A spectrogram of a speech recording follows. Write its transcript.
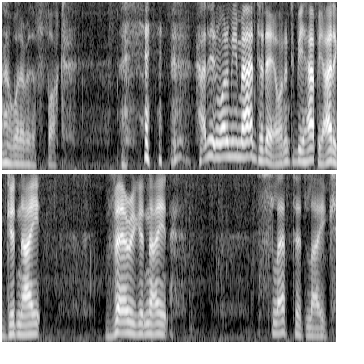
oh, whatever the fuck. I didn't want to be mad today. I wanted to be happy. I had a good night. Very good night. Slept at like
